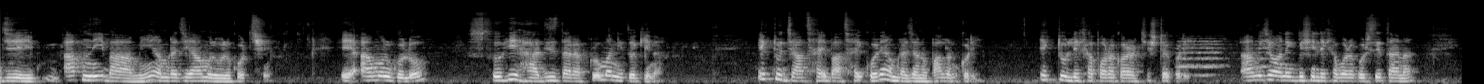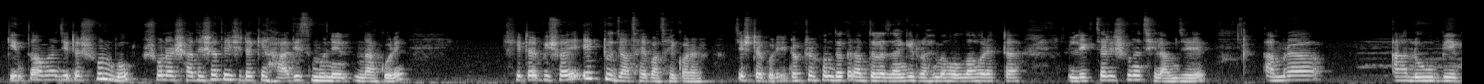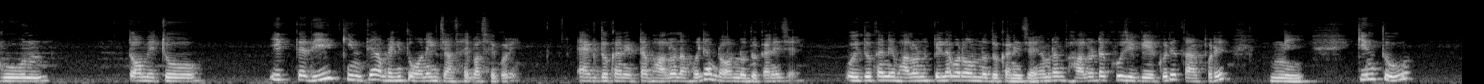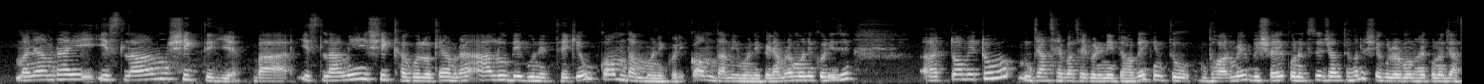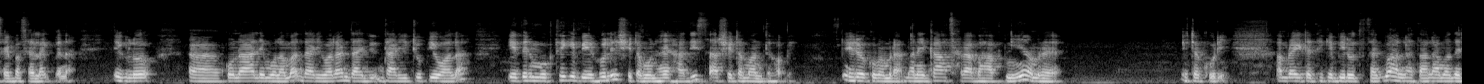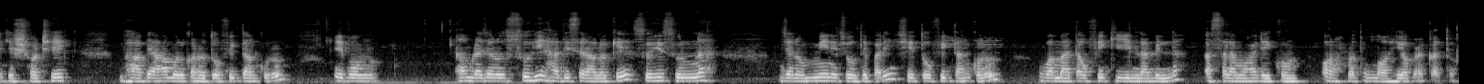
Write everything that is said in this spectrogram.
যে আপনি বা আমি, আমরা যে আমলগুলো করছি, এই আমলগুলো সহি হাদিস দ্বারা প্রমাণিত কিনা? একটু যাচাই বাছাই করে আমরা যেন পালন করি। একটু লেখাপড়া করার চেষ্টা করি। আমি যে অনেক বেশি লেখাপড়া করছি তা না। কিন্তু আমরা যেটা শুনব, শোনার সাথে সাথেই সেটাকে হাদিস মনে না করে সেটার বিষয়ে একটু যাচাই বাছাই করার চেষ্টা করি। ডক্টর খন্দকার আবদুল্লাহ জাহাঙ্গীর রহিমাহুল্লাহর একটা লেকচারে শুনেছিলাম যে আমরা আলু, বেগুন, টমেটো ইত্যাদি কিনতে আমরা কিন্তু অনেক যাচাই বাছাই করি। এক দোকানেরটা ভালো না হলে আমরা অন্য দোকানে যাই। ওই দোকানে ভালো না পেলে আবার অন্য দোকানে যাই। আমরা ভালোটা খুঁজে বের করে তারপরে নিই। কিন্তু মানে আমরা এই ইসলাম শিখতে গিয়ে বা ইসলামী শিক্ষাগুলোকে আমরা আলু বেগুনের থেকেও কম দাম মনে করি, কম দামি মনে করি। আমরা মনে করি যে টমেটো যাচাই বাছাই করে নিতে হবে, কিন্তু ধর্মের বিষয়ে কোনো কিছু জানতে হলে সেগুলোর মনে হয় কোনো যাচাই বাছাই লাগবে না। এগুলো কোনো আলিম ওলামা দাড়িওয়ালার দাড়ি দাড়ি টুপিওয়ালা, এদের মুখ থেকে বের হলে সেটা মনে হয় হাদিস, আর সেটা মানতে হবে। এরকম আমরা মানে গা ছাড়া ভাব নিয়ে আমরা এটা করি। আমরা এটা থেকে বিরত থাকব। আল্লাহ তালা আমাদেরকে সঠিকভাবে আমল করার তৌফিক দান করুন এবং আমরা যেন সহি হাদিসের আলোকে, সহি সুন্নাহ যেন মেনে চলতে পারি, সেই তৌফিক দান করুন। ওয়ামা তৌফিক ইল্লা বিল্লাহ। আসসালামু আলাইকুম ওরহমতুল্লাহি ওবরাকাতুহ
